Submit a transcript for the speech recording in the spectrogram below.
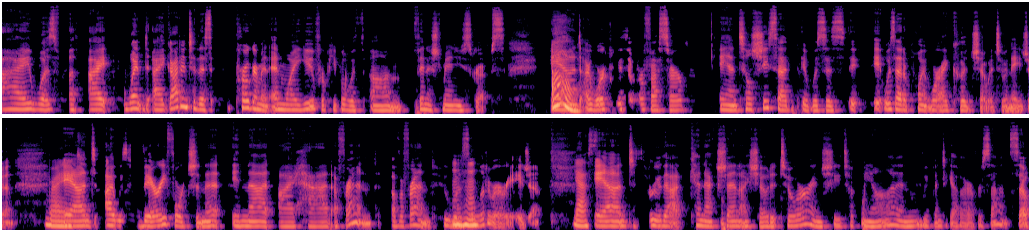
I was, uh, I went, I got into this program at NYU for people with um, finished manuscripts. Oh. And oh. I worked with a professor until she said it was as it, it, was at a point where I could show it to an agent. Right. And I was very fortunate in that I had a friend of a friend who was mm-hmm. a literary agent. Yes. And through that connection, I showed it to her and she took me on and we've been together ever since. So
